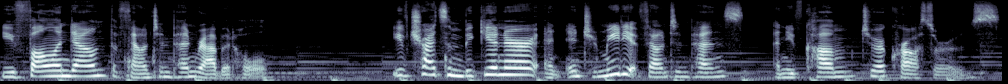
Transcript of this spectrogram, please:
you've fallen down the fountain pen rabbit hole. You've tried some beginner and intermediate fountain pens, and you've come to a crossroads.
